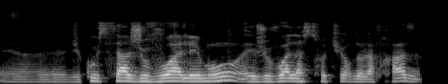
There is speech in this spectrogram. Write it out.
euh, du coup, ça, je vois les mots et je vois la structure de la phrase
